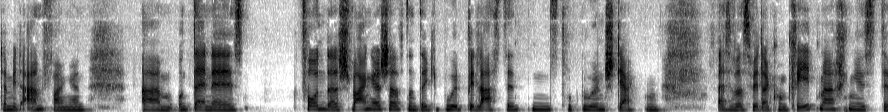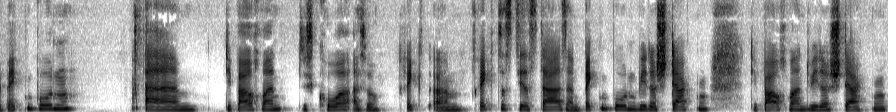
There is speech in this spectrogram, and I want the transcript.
damit anfangen ähm, und deine von der Schwangerschaft und der Geburt belastenden Strukturen stärken. Also was wir da konkret machen, ist der Beckenboden, ähm, die Bauchwand, das Chor, also ähm, Rektusdiastase und Beckenboden wieder stärken, die Bauchwand wieder stärken.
